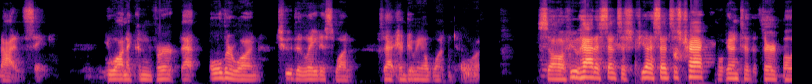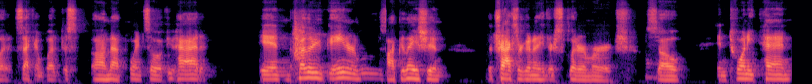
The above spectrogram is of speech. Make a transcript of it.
not in sync. You want to convert that older one to the latest one so that you're doing a one to one. So if you had a census, if you had a census tract, we'll get into the third bullet second, but just on that point. So if you had in whether you gain or lose population, the tracks are going to either split or merge. So in 2010,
